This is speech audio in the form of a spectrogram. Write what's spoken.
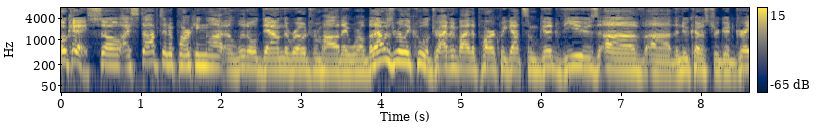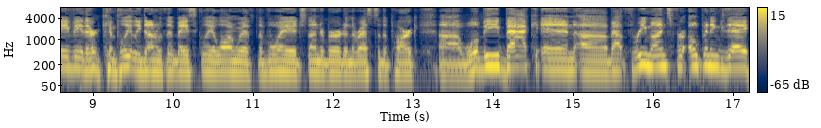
Okay, so I stopped in a parking lot a little down the road from Holiday World, but that was really cool. Driving by the park, we got some good views of uh, the new coaster Good Gravy. They're completely done with it, basically, along with the Voyage, Thunderbird, and the rest of the park. Uh, we'll be back in uh, about three months for opening day.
